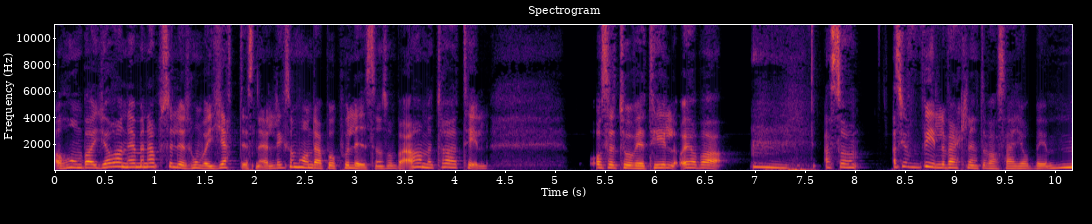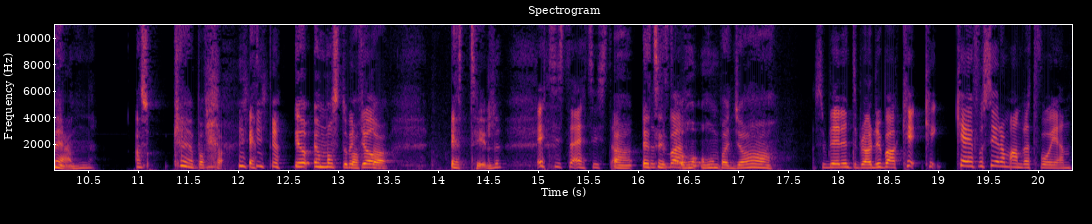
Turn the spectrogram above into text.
Och hon bara, ja nej men absolut, hon var jättesnäll, liksom hon där på polisen som bara, ja men ta ett till. Och så tog vi ett till och jag bara, mm, alltså, alltså jag vill verkligen inte vara så här jobbig, men, alltså kan jag bara ta ett, jag, jag måste bara de- ta ett till. Ett sista, ett sista. Ja, ett du bara, hon, hon bara, ja. så blir det inte bra. Du bara, "Ka- ka- kan jag få se de andra två igen?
